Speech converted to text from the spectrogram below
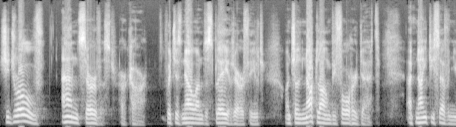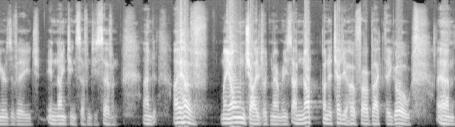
She drove and serviced her car, which is now on display at Airfield, until not long before her death at 97 years of age in 1977. And I have my own childhood memories. I'm not going to tell you how far back they go um,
